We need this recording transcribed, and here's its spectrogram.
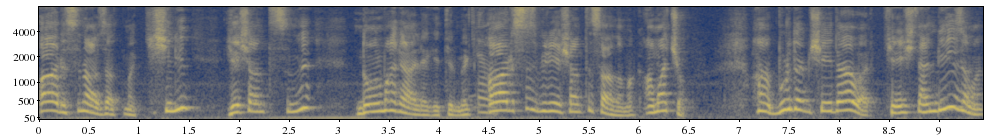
Ağrısını azaltmak, kişinin yaşantısını normal hale getirmek, Evet. ağrısız bir yaşantı sağlamak amaç o. Ha burada bir şey daha var. Kireçlendiği zaman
